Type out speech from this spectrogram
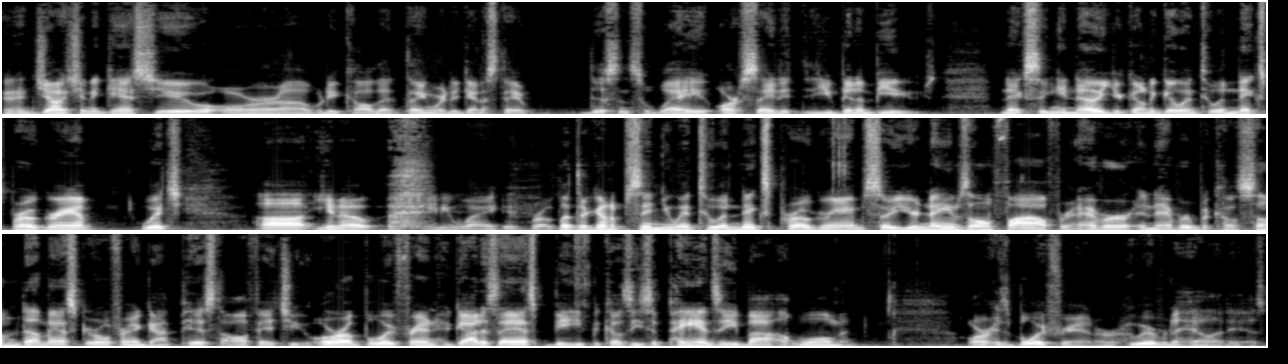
an injunction against you, or uh, what do you call that thing where they got to stay a distance away, or say that you've been abused. Next thing you know, you're going to go into a NICS program, which uh, you know, anyway, but they're going to send you into a NICS program, so your name's on file forever and ever because some dumbass girlfriend got pissed off at you, or a boyfriend who got his ass beat because he's a pansy by a woman, or his boyfriend, or whoever the hell it is.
